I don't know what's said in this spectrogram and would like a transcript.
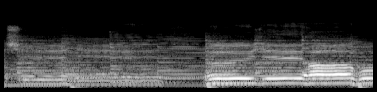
하시니 의지하고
